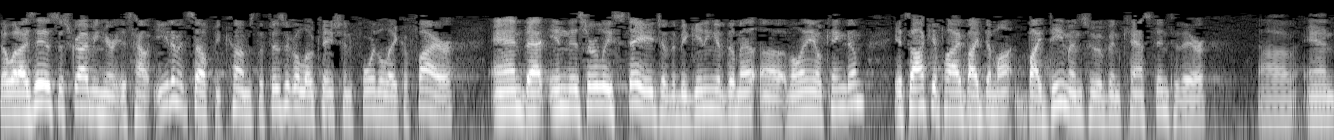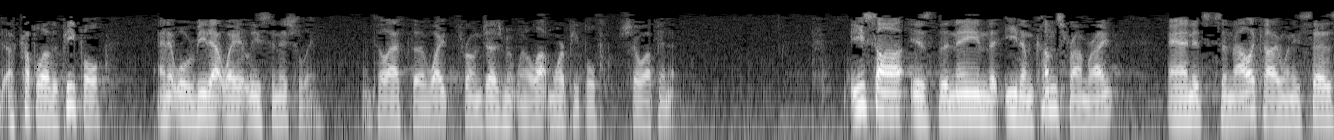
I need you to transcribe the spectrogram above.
that what Isaiah is describing here is how Edom itself becomes the physical location for the lake of fire, and that in this early stage of the beginning of the uh, millennial kingdom, it's occupied by, by demons who have been cast into there, uh, and a couple other people, and it will be that way at least initially, until at the white throne judgment when a lot more people show up in it. Esau is the name that Edom comes from, right? And it's to Malachi when he says,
